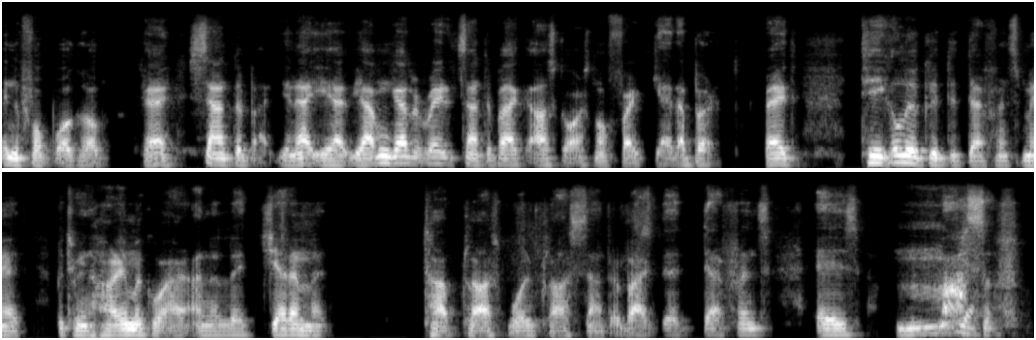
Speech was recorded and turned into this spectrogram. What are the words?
in the football club. Okay, centre back. You know, you, have, you haven't got it right at centre back. Ask Arsenal for Get a bird, Right. Take a look at the difference made between Harry Maguire and a legitimate top class, world class centre back. The difference is massive. Yeah.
